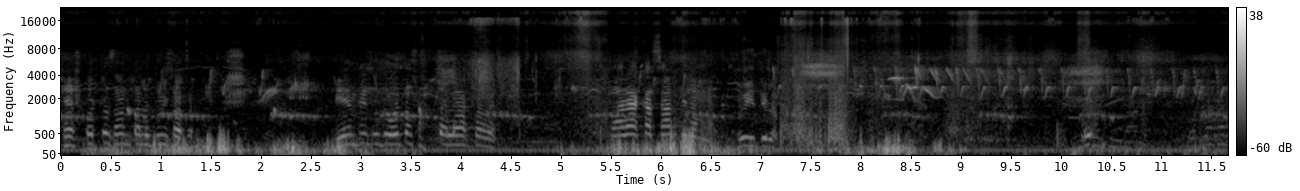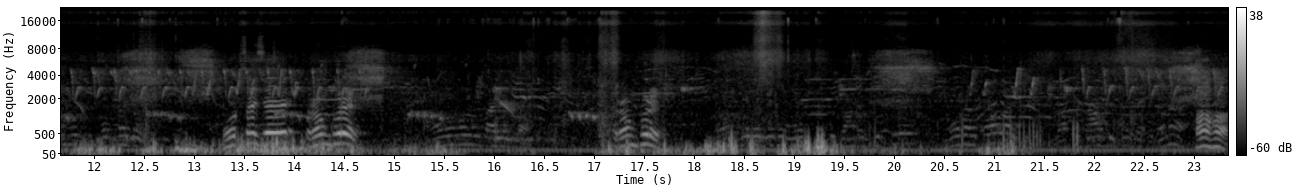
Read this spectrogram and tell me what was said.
শেষ করতে চান তাহলে দুই চাপেন বিএমপি যদি হইতে চান তাহলে এক চাপেন আর এক আর চাপ দিলাম না, দুই দিলাম। ভোট রংপুরের। রংপুরের। হ্যাঁ হ্যাঁ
